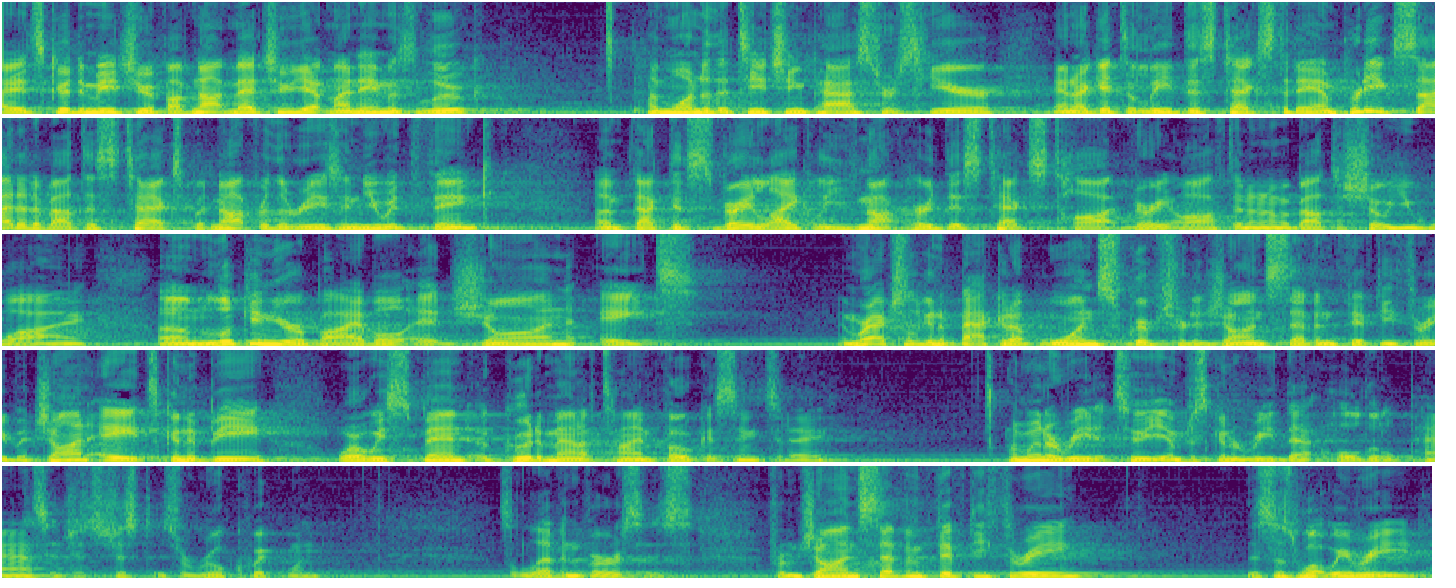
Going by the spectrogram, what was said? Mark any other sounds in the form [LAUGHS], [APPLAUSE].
Hey, it's good to meet you. If I've not met you yet, my name is Luke. I'm one of the teaching pastors here, and I get to lead this text today. I'm pretty excited about this text, but not for the reason you would think. In fact, it's very likely you've not heard this text taught very often, and I'm about to show you why. Um, look in your Bible at John 8. And we're actually going to back it up one scripture to John 7:53, but John 8 is going to be where we spend a good amount of time focusing today. I'm going to read it to you. I'm just going to read that whole little passage. It's just it's a real quick one. It's 11 verses. From John 7:53, this is what we read.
